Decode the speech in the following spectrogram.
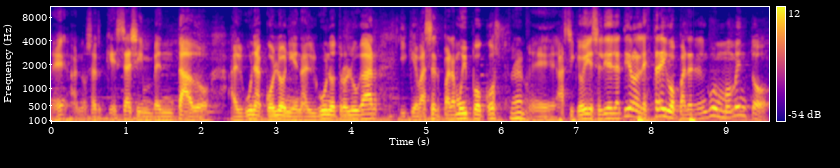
¿eh? a no ser que se haya inventado alguna colonia en algún otro lugar y que va a ser para muy pocos. Claro. Eh, así que hoy es el Día de la Tierra, les traigo para en algún momento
